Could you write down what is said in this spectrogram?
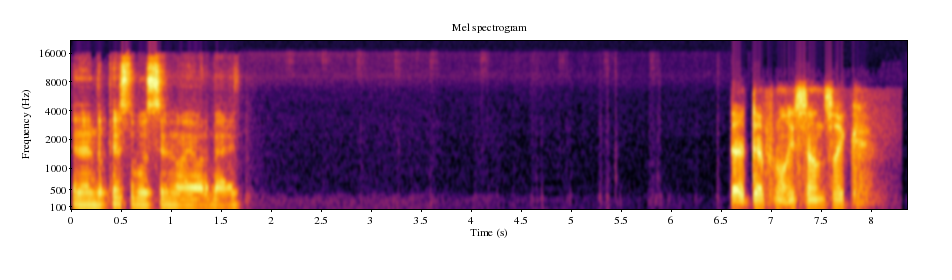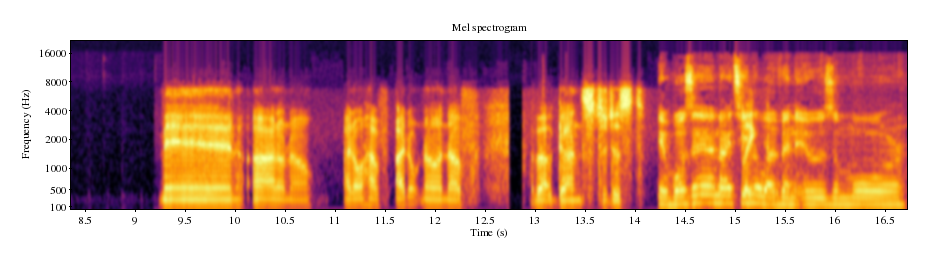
and then the pistol was semi-automatic. that definitely sounds like. Man, I don't know. I don't have. I don't know enough about guns to just. It wasn't a 1911. it was a more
